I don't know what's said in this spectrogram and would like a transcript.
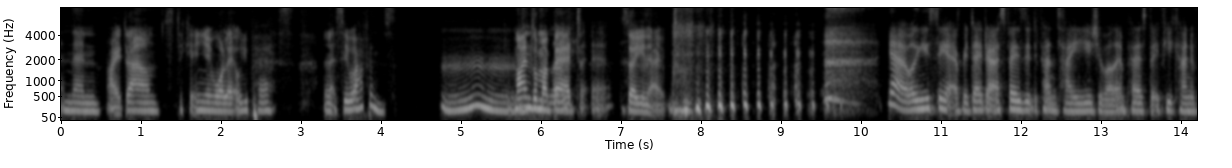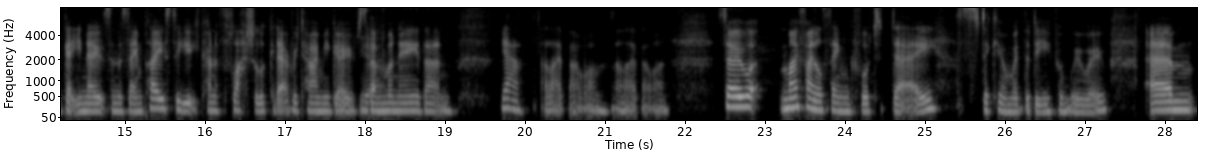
and then write it down, stick it in your wallet or your purse, and let's see what happens. Mm, Mine's on my bed. it. So you know. Yeah, well, you see it every day. Don't you? I suppose it depends how you use your wallet and purse, but if you kind of get your notes in the same place, so you, you kind of flash a look at it every time you go to spend Yeah. money, then yeah, I like that one. I like that one. So, my final thing for today, sticking with the deep and woo woo, um,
